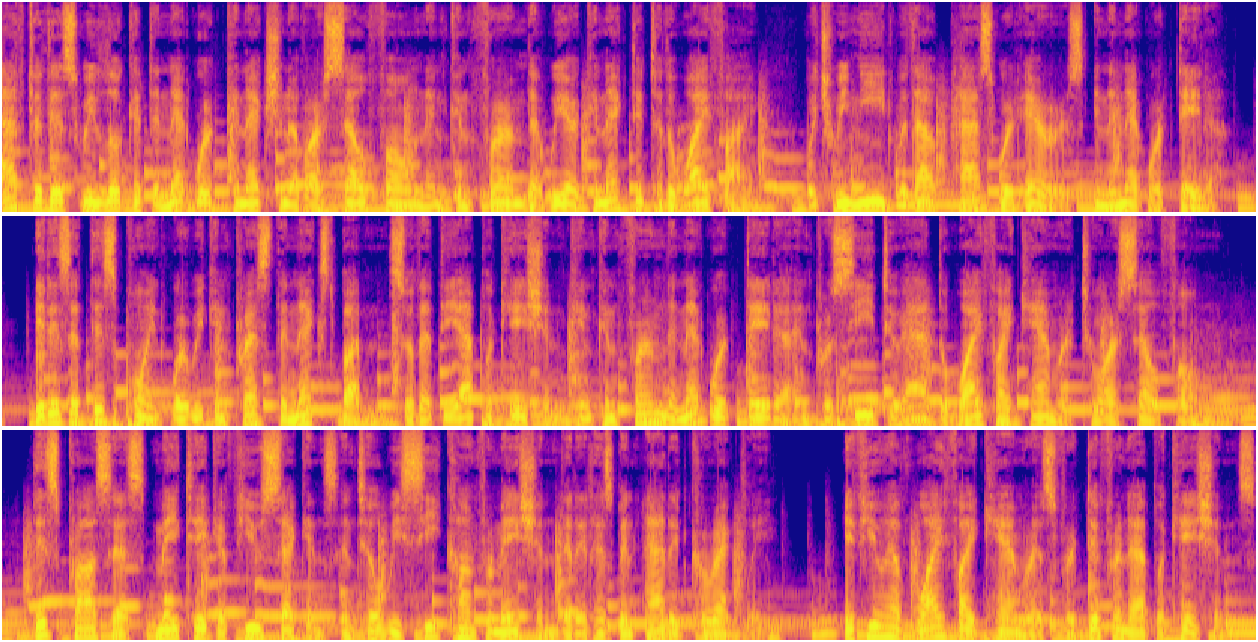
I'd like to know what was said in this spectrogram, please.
After this we look at the network connection of our cell phone and confirm that we are connected to the Wi-Fi, which we need without password errors in the network data. It is at this point where we can press the next button so that the application can confirm the network data and proceed to add the Wi-Fi camera to our cell phone. This process may take a few seconds until we see confirmation that it has been added correctly. If you have Wi-Fi cameras for different applications,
